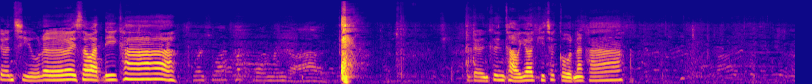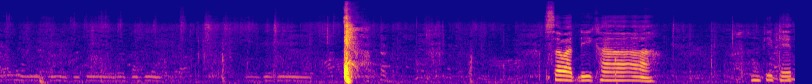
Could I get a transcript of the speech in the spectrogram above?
เดินฉิวเลย สวัสดีค่ะเดินขึ้นเขายอดคิชกูดนะคะ สวัสดีค่ะ พี่เพชร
